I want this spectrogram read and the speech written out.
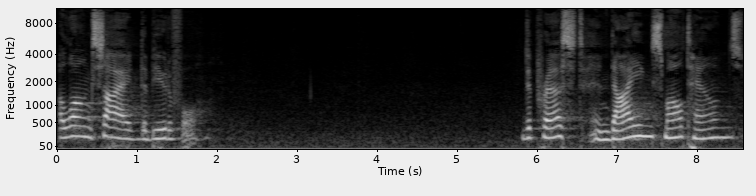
alongside the beautiful. Depressed and dying small towns,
